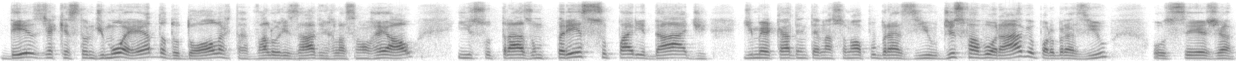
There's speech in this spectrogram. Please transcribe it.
desde a questão de moeda, do dólar, está valorizado em relação ao real. Isso traz um preço paridade de mercado internacional para o Brasil desfavorável para o Brasil, ou seja,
